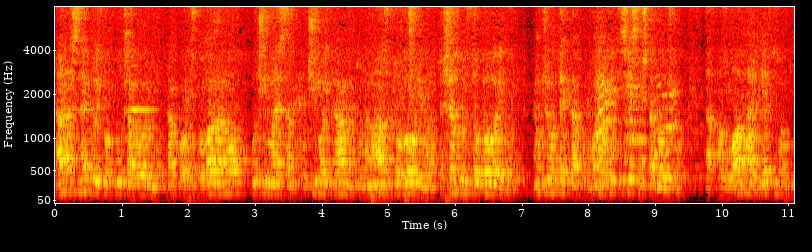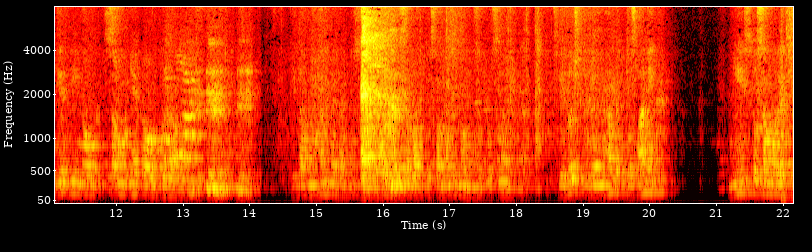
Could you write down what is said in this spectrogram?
danas nekoliko puta govorimo, tako razgovaramo, učimo ezan, učimo i kamet, u namazu to govorimo, na tešehudu to govorimo. Ne možemo tek tako, moramo biti svjesni šta govorimo. Da Allaha jednog, jedinog, samo njega obožavamo. I da Muhammeda muslima, ali salatu islam, uzimamo za poslanika. Svjedočite da je Muhammed poslanik, nije isto samo reći,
